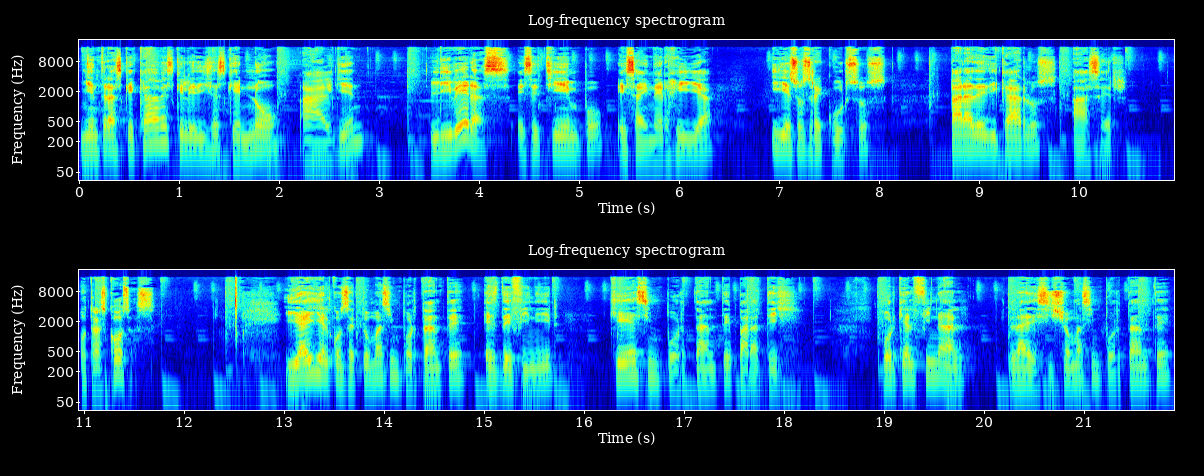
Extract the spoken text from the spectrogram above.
Mientras que cada vez que le dices que no a alguien, liberas ese tiempo, esa energía y esos recursos para dedicarlos a hacer otras cosas. Y ahí el concepto más importante es definir qué es importante para ti. Porque al final la decisión más importante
